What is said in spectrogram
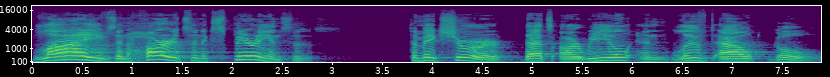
lives and hearts and experiences to make sure that's our real and lived out goal.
